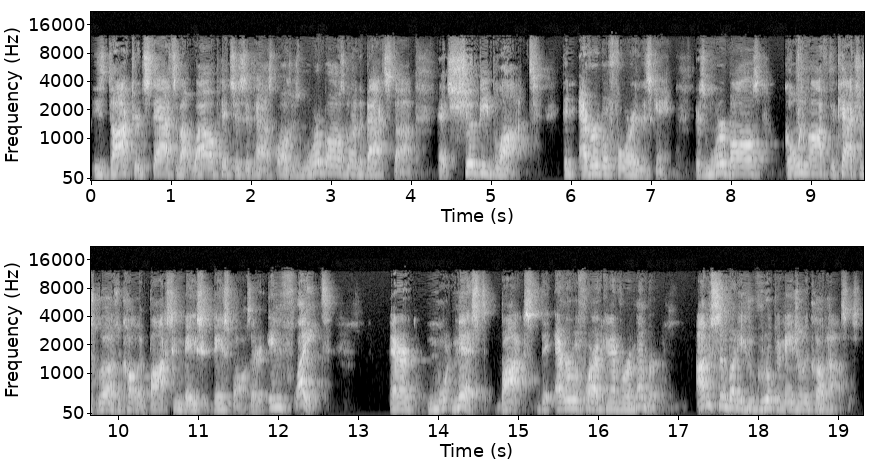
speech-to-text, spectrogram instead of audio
these doctored stats about wild pitches and pass balls. There's more balls going to the backstop that should be blocked than ever before in this game. There's more balls going off the catcher's gloves. We call it boxing base, baseballs that are in flight that are more missed, boxed, that ever before I can ever remember. I'm somebody who grew up in major league clubhouses.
